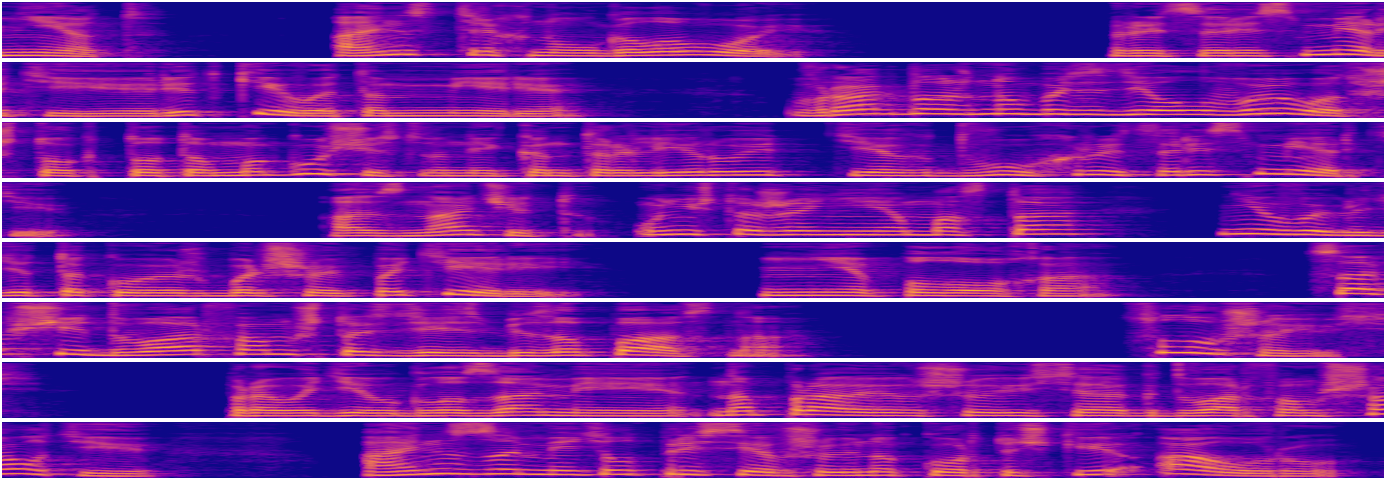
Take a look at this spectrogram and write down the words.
«Нет». Айн стряхнул головой. «Рыцари смерти редки в этом мире. Враг, должно быть, сделал вывод, что кто-то могущественный контролирует тех двух рыцарей смерти. А значит, уничтожение моста не выглядит такой уж большой потерей. Неплохо. Сообщи дварфам, что здесь безопасно». «Слушаюсь». Проводив глазами направившуюся к дварфам Шалти, Айнс заметил присевшую на корточки ауру.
